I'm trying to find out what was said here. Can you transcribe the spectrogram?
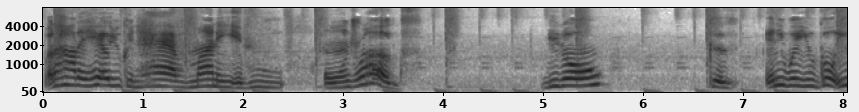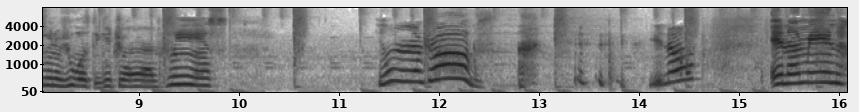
But how the hell you can have money if you on drugs? You know? Cause anywhere you go, even if you was to get your own plans, you on drugs. you know? And I mean,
